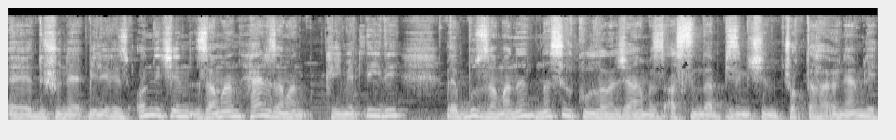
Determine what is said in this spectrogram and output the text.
e, düşünebiliriz. Onun için zaman her zaman kıymetliydi ve bu zamanı nasıl kullanacağımız aslında bizim için çok daha önemli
